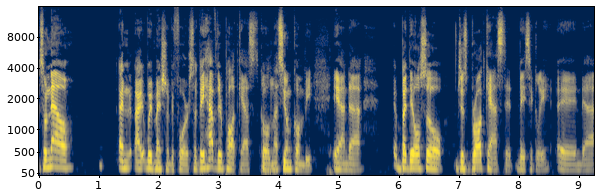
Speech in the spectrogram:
so now and I we've mentioned it before. So they have their podcast called Nacion Combi and uh but they also just broadcast it basically and uh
